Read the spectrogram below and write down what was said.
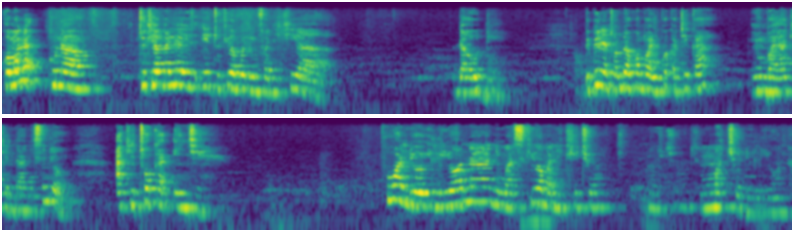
Kwa maana kuna tukiangalia hii tukio ambalo limfanyikia Daudi, Biblia inatuambia kwamba alikuwa katika nyumba yake ndani, si ndio? Akitoka nje, pua ndio iliona, ni masikio ama ni kichwa? Macho ndio iliona,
